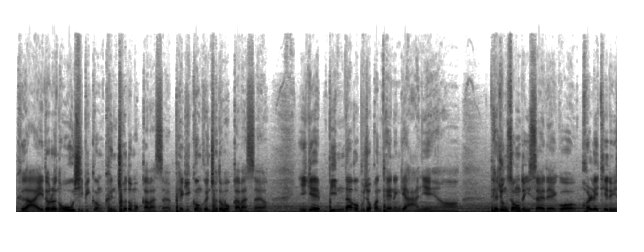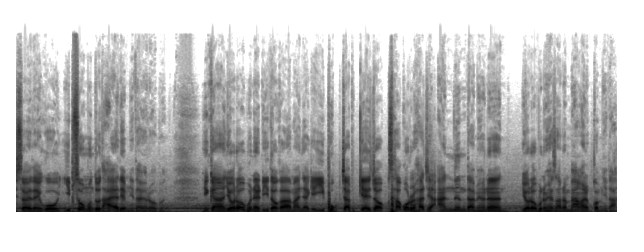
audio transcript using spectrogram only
그 아이돌은 50위권 근처도 못 가봤어요. 100위권 근처도 못 가봤어요. 이게 민다고 무조건 되는 게 아니에요. 대중성도 있어야 되고 퀄리티도 있어야 되고 입소문도 나야 됩니다, 여러분. 그러니까 여러분의 리더가 만약에 이 복잡계적 사고를 하지 않는다면은 여러분의 회사는 망할 겁니다.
